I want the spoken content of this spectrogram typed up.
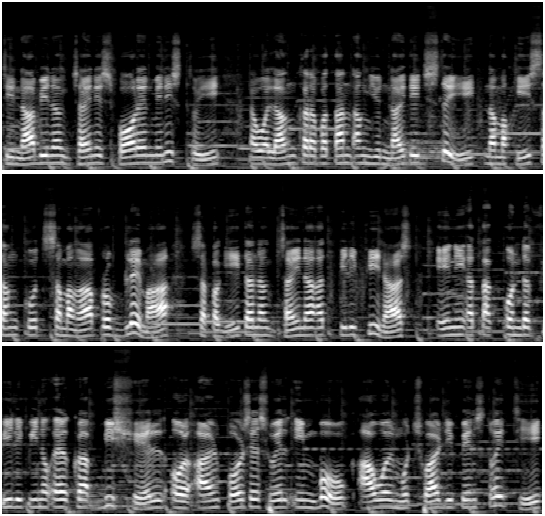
Sinabi ng Chinese Foreign Ministry na walang karapatan ang United States na makisangkot sa mga problema sa pagitan ng China at Pilipinas. Any attack on the Filipino aircraft vessel or armed forces will invoke our mutual defense treaty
